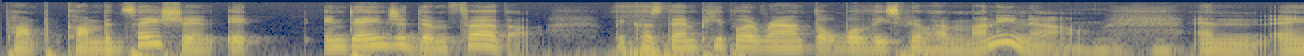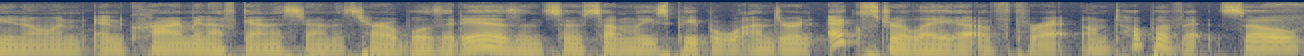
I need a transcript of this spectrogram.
pump compensation, it endangered them further because then people around thought, well, these people have money now, mm-hmm. and, and you know, and, and crime in Afghanistan is terrible as it is, and so suddenly these people were under an extra layer of threat on top of it. So.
